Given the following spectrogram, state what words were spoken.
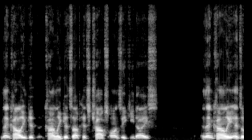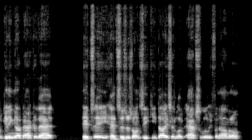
And then Conley, get, Conley gets up, hits chops on Zicky Dice. And then Conley ends up getting up after that, hits a head scissors on Zicky Dice. It looked absolutely phenomenal.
